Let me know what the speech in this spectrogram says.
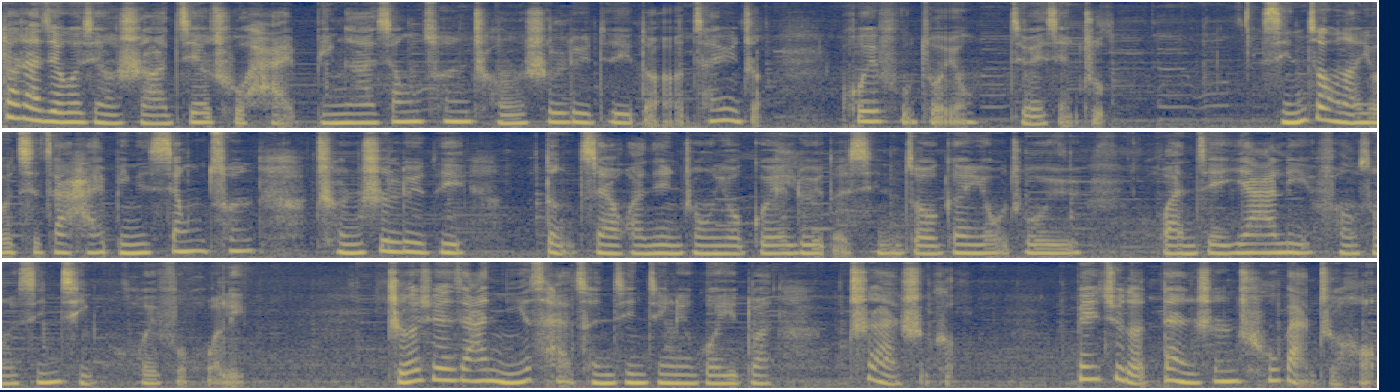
调查结果显示啊，接触海滨啊、乡村、城市绿地的参与者，恢复作用极为显著。行走呢，尤其在海滨、乡村、城市绿地等自然环境中有规律的行走，更有助于。缓解压力，放松心情，恢复活力。哲学家尼采曾经经历过一段至暗时刻。悲剧的诞生出版之后，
